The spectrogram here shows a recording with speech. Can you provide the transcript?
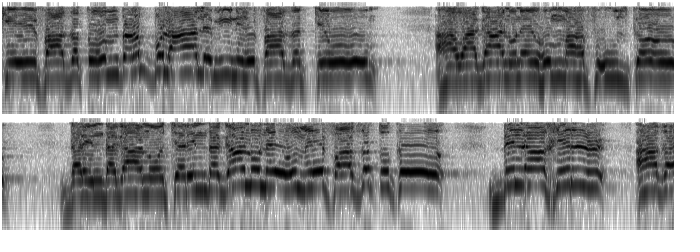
کی حفاظت ہم در رب العالمین حفاظت کے ہم آواگانو نے ہم محفوظ کو۔ درندگانو چرندگانو نے ہم حفاظت کو۔ بالآخر آگا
